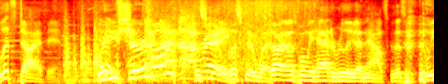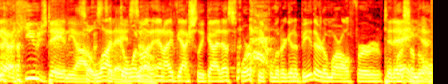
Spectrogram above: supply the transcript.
Let's dive in. Are you sure, Mark? let's ready. get let's get wet. Sorry, that was when we had to really announce because we got a huge day in the office. So a lot today. going so- on, and I've actually got us four people that are going to be there tomorrow for today, For some of the yes,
